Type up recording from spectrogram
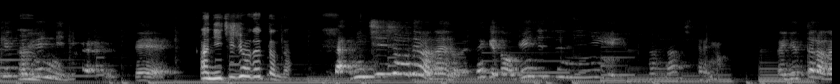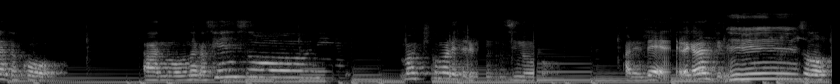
結構変にリアルで、あ、日常だったんだ。いや日常ではないのね。だけど、現実に、ななんて言ったらいいの？言ったらなんかこう、あの、なんか戦争に巻き込まれてる感じのあれで、だからなんていうの、ええその、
